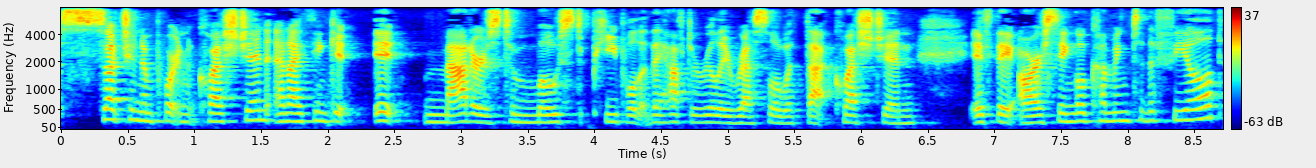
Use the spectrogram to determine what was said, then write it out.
such an important question. And I think it, it matters to most people that they have to really wrestle with that question if they are single coming to the field.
